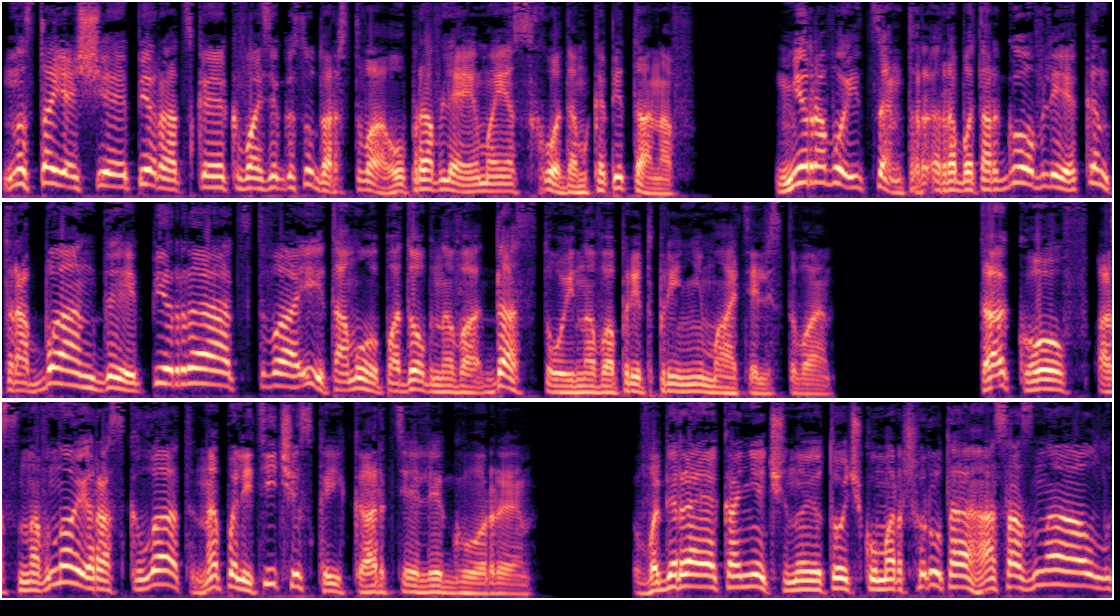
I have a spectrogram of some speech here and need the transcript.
Настоящее пиратское квазигосударство, управляемое сходом капитанов. Мировой центр работорговли, контрабанды, пиратства и тому подобного достойного предпринимательства. Таков основной расклад на политической карте Легоры. Выбирая конечную точку маршрута, осознал,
